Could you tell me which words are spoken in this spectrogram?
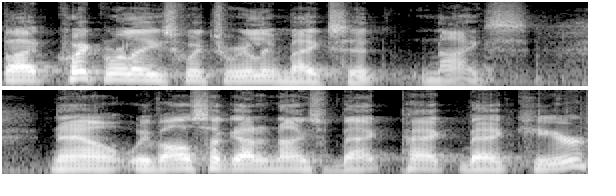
but quick release, which really makes it nice. Now, we've also got a nice backpack back here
